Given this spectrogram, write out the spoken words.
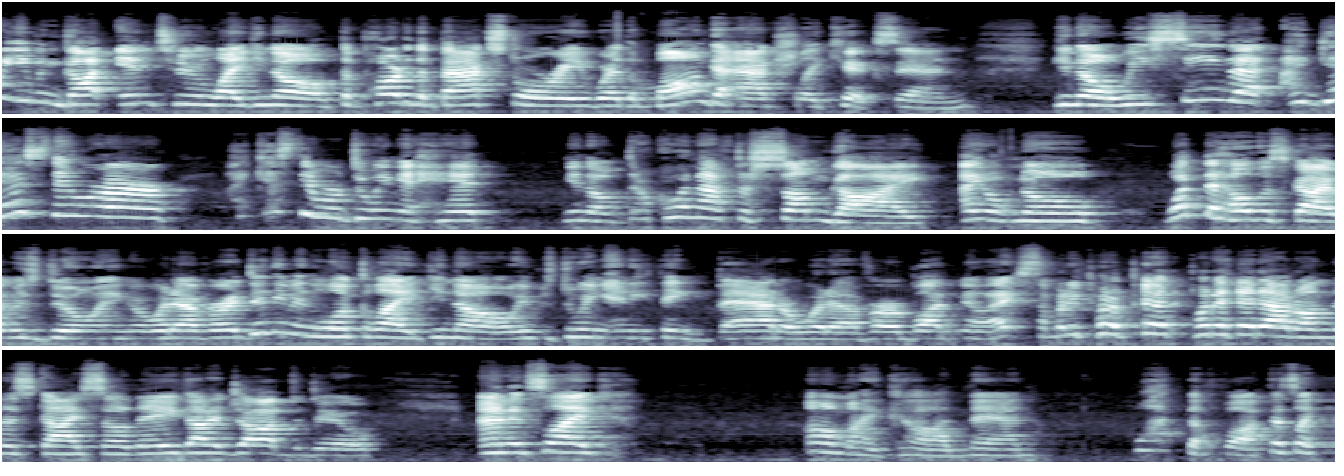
we even got into like you know the part of the backstory where the manga actually kicks in, you know we see that I guess they were I guess they were doing a hit. You know they're going after some guy. I don't know what the hell this guy was doing or whatever. It didn't even look like you know he was doing anything bad or whatever. But you know, hey, somebody put a pit, put a hit out on this guy, so they got a job to do. And it's like, oh my god, man, what the fuck? That's like,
